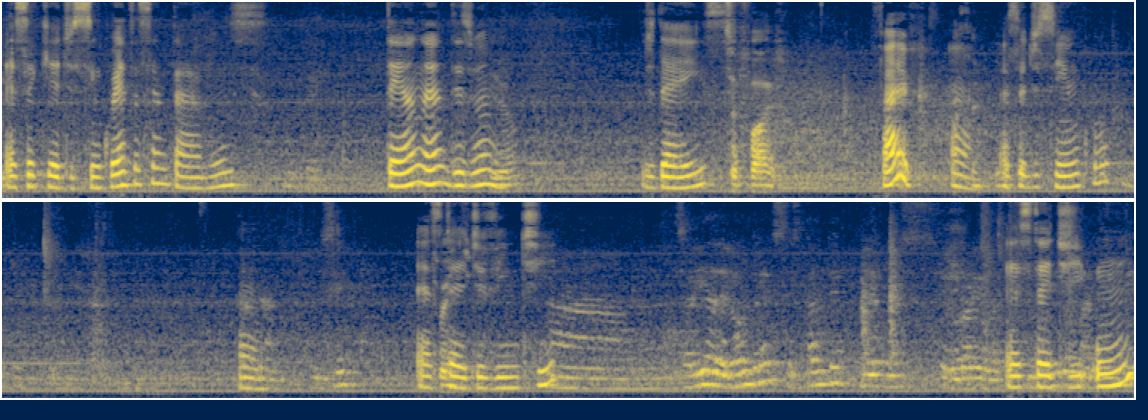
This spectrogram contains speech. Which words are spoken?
Essa aqui é de 50 centavos. Ten, né? This one? Yeah. De 10. It's a five. Five? Ah, essa é de 5. Ah. Esta 20. é de 20. Esta é de 1. Um.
